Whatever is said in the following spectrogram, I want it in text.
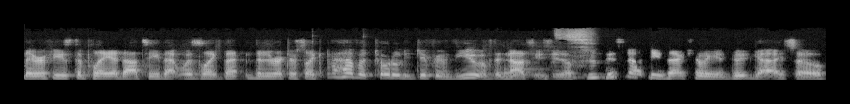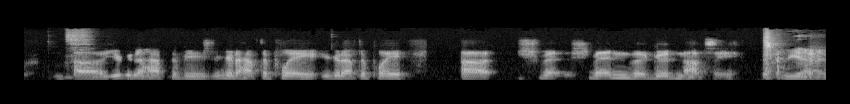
They refused to play a Nazi that was like that. The director's like, I have a totally different view of the Nazis. You know, this Nazi is actually a good guy, so uh, you're gonna have to be. You're gonna have to play. You're gonna have to play uh, Sven, Sven the good Nazi. Yeah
